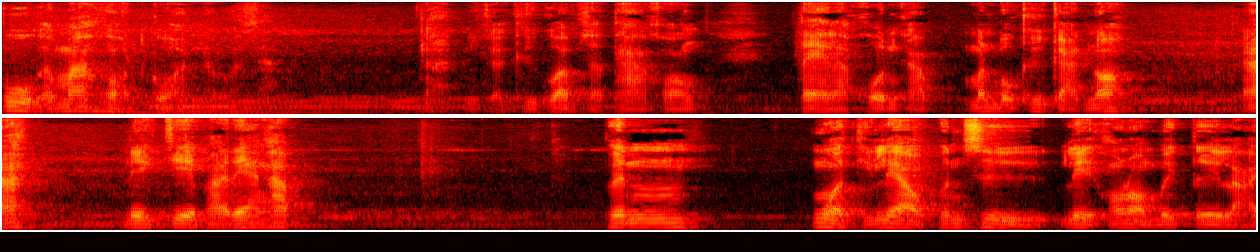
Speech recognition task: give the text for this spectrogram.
ปูก็มาหอดก่อนแล้วว่าซั่นอะนี่ก็คือความศรัทธาของแต่ละคนครับ มันบ่คือกันเนาะนะเลขเจผาแดงครับ เพิ่นงวดที่แล้วเพิ่นซื้อเลขของน้องใบเตยหลาย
